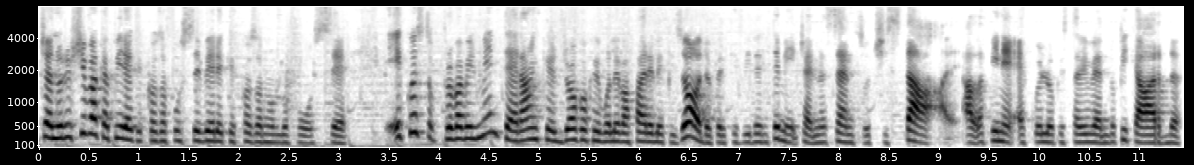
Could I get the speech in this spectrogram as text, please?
cioè non riuscivo a capire che cosa fosse vero e che cosa non lo fosse. E questo probabilmente era anche il gioco che voleva fare l'episodio, perché evidentemente, cioè nel senso ci sta, alla fine è quello che sta vivendo Picard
